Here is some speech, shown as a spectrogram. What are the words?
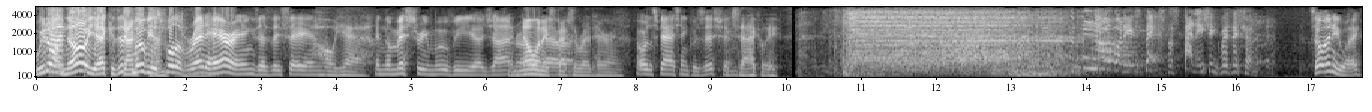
We don't Dun, know yet because this dun, movie is dun, full of red herrings, as they say in Oh yeah. in the mystery movie uh, genre. And no one expects a red herring. or the Spanish Inquisition. Exactly. Nobody expects the Spanish Inquisition. So anyway,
